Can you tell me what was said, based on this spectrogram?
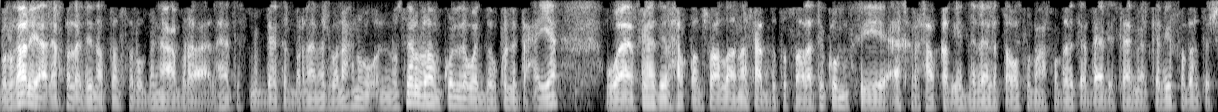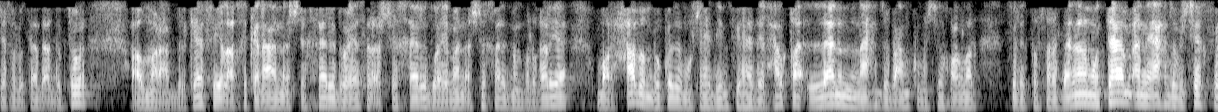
بلغاريا الأخوة الذين اتصلوا بنا عبر الهاتف من بداية البرنامج ونحن نسر لهم كل ود وكل تحية وفي هذه الحلقة إن شاء الله نسعد باتصالاتكم في آخر الحلقة بإذن الله للتواصل مع فضيلة الداعي الإسلامي الكبير فضيلة الشيخ الأستاذ الدكتور عمر عبد الكافي الأخ كنعان الشيخ خالد وياسر الشيخ خالد وإيمان الشيخ خالد من بلغاريا. مرحبا بكل المشاهدين في هذه الحلقة. لن نحجب عنكم الشيخ عمر في الاتصالات لأن أنا متهم أني أحجب الشيخ في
